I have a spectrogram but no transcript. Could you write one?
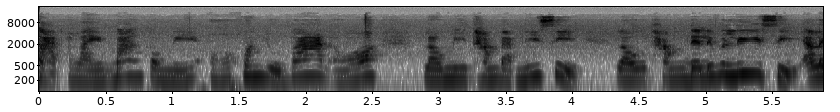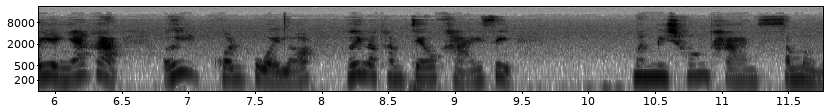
กาสอะไรบ้างตรงนี้อ๋อคนอยู่บ้านอ๋อเรามีทำแบบนี้สิเราทำเดลิเวอรี่สิอะไรอย่างเงี้ยค่ะ เอ้ย คนป่วยเหรอ เฮ้ย เราทำเจลขายสิ มันมีช่องทางเสมอ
